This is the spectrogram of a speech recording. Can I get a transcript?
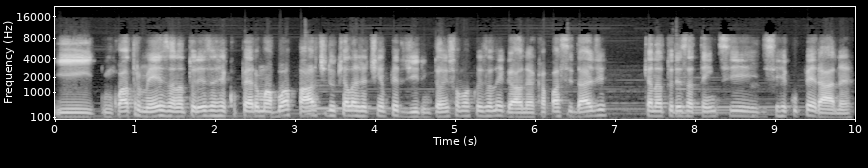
e em quatro meses a natureza recupera uma boa parte do que ela já tinha perdido. Então isso é uma coisa legal, né? A capacidade que a natureza tem de se, de se recuperar, né?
